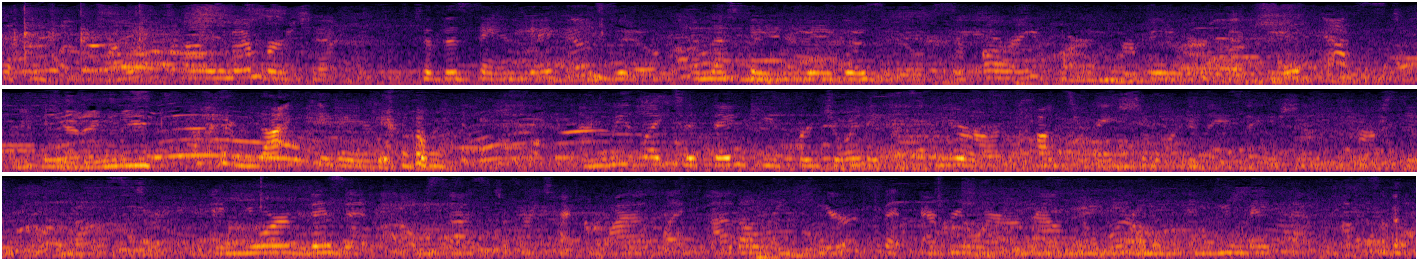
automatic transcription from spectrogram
with a lifetime membership to the San Diego Zoo and the San Diego Zoo Safari Park for being our 50th guest. Are you kidding me? I'm not kidding you. And we'd like to thank you for joining us. We are a conservation organization, first and foremost, and your visit helps us to protect wildlife not only here, but everywhere around the world, and you make that possible.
